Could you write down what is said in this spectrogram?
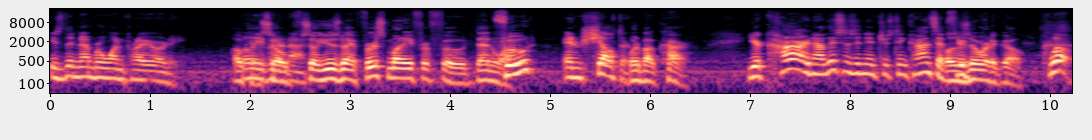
is the number one priority. Okay, believe it so or not. so use my first money for food. Then what? Food and shelter. What about car? Your car. Now, this is an interesting concept. Oh, there's Through- nowhere to go. well,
